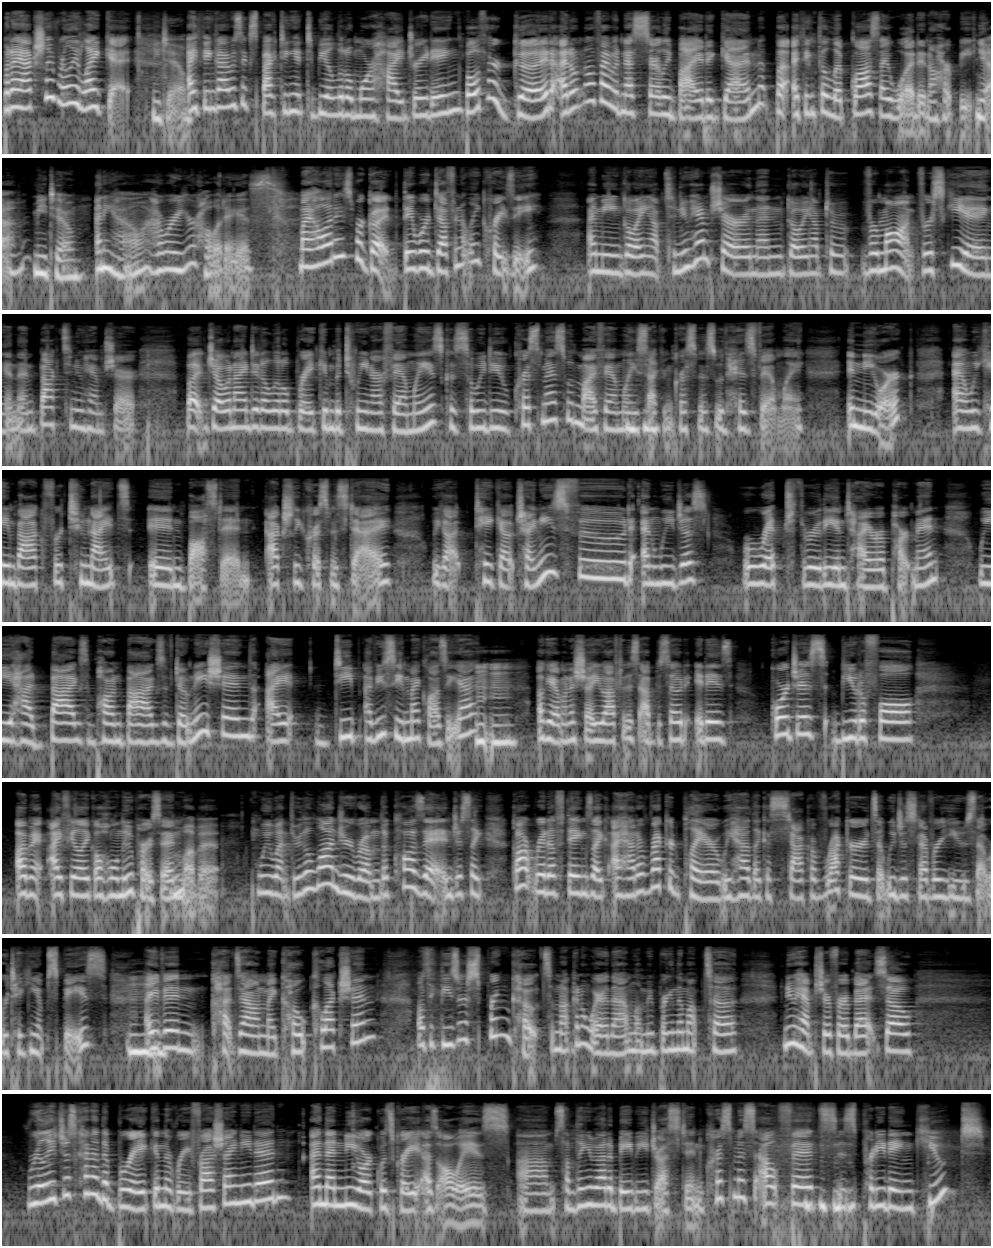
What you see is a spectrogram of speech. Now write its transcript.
but I actually really like it. Me too. I think I was expecting it to be a little more hydrating. Both are good. I don't know if I would necessarily buy it again, but I think the lip gloss I would in a heartbeat. yeah, me too. Anyhow, how were your holidays? My holidays were good. They were definitely crazy. I mean, going up to New Hampshire and then going up to Vermont for skiing and then back to New Hampshire. But Joe and I did a little break in between our families because so we do Christmas with my family, mm-hmm. second Christmas with his family in New York. And we came back for two nights in Boston, actually, Christmas Day. We got takeout Chinese food and we just ripped through the entire apartment. We had bags upon bags of donations. I deep have you seen my closet yet? Mm-mm. Okay, I'm gonna show you after this episode. It is gorgeous, beautiful. I mean, I feel like a whole new person Love it. we went through the laundry room, the closet, and just like got rid of things. Like I had a record player. We had like a stack of records that we just never used that were taking up space. Mm-hmm. I even cut down my coat collection. I was like, these are spring coats. I'm not gonna wear them. Let me bring them up to New Hampshire for a bit. So really just kind of the break and the refresh I needed. And then New York was great as always. Um, something about a baby dressed in Christmas outfits is pretty dang cute.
